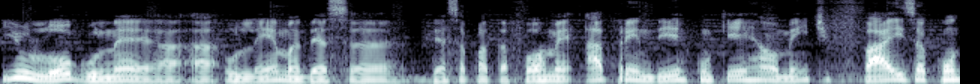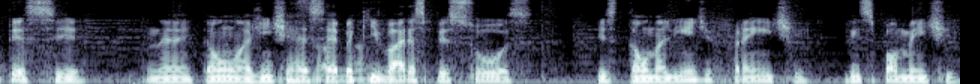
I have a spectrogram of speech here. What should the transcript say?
E o logo, né, a- a- o lema dessa, dessa plataforma é aprender com o que realmente faz acontecer. Né? Então a gente recebe aqui Exatamente. várias pessoas que estão na linha de frente, principalmente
